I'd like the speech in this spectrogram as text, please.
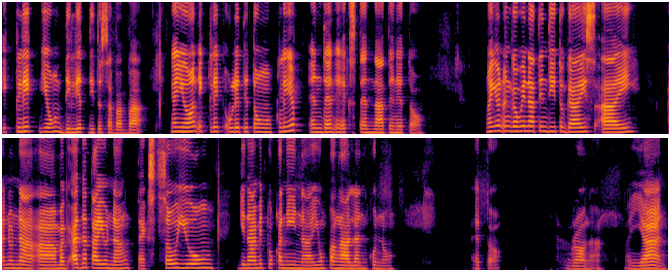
i-click yung delete dito sa baba. Ngayon, i-click ulit itong clip and then i-extend natin ito. Ngayon, ang gawin natin dito guys ay ano na, uh, mag-add na tayo ng text. So, yung ginamit ko kanina, yung pangalan ko, no. Ito. Rona. Ayan.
